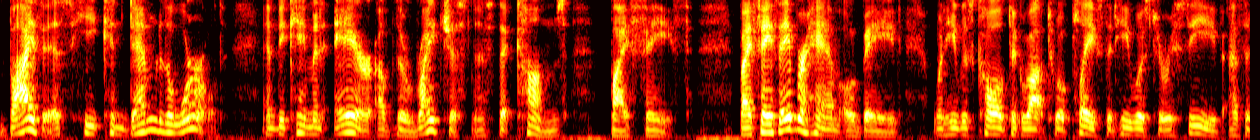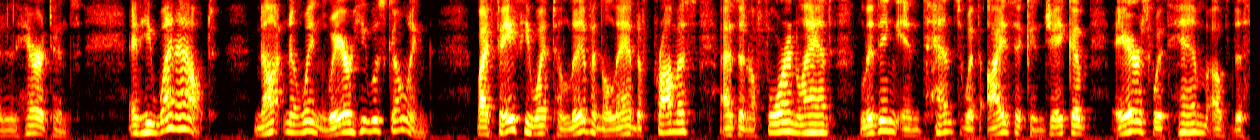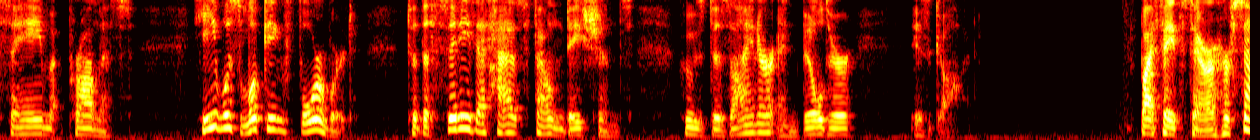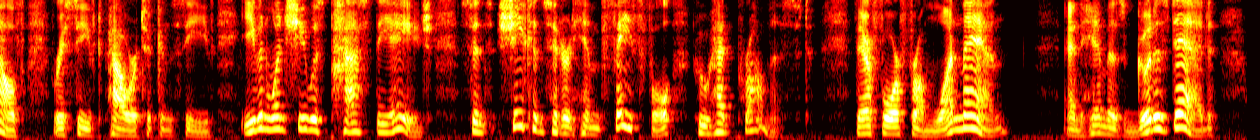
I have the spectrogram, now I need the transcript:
By this he condemned the world and became an heir of the righteousness that comes by faith. By faith, Abraham obeyed when he was called to go out to a place that he was to receive as an inheritance. And he went out, not knowing where he was going. By faith, he went to live in the land of promise, as in a foreign land, living in tents with Isaac and Jacob, heirs with him of the same promise. He was looking forward to the city that has foundations, whose designer and builder is God. By faith, Sarah herself received power to conceive, even when she was past the age, since she considered him faithful who had promised. Therefore, from one man, and him as good as dead,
